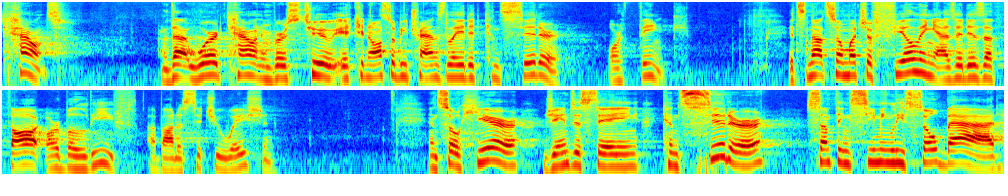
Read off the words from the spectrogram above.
Count. That word count in verse 2, it can also be translated consider or think. It's not so much a feeling as it is a thought or belief about a situation. And so here, James is saying, consider something seemingly so bad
